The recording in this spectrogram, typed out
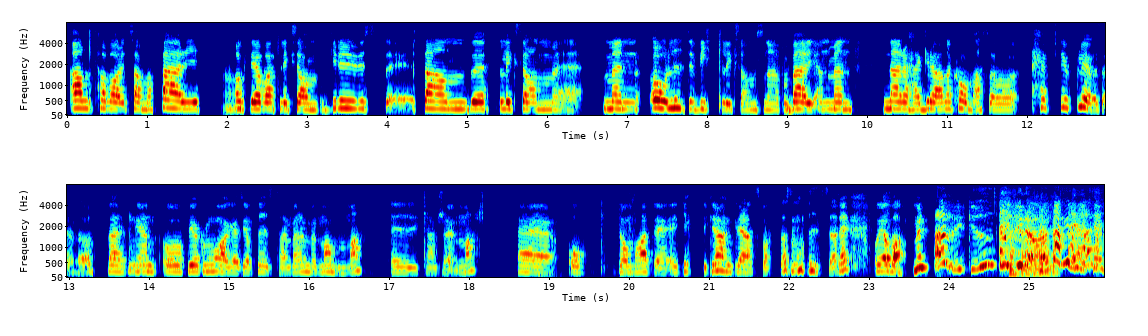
allt har varit samma färg Ja. och det har varit liksom grus, eh, sand, liksom eh, men och lite vitt liksom snö på bergen. Men när det här gröna kom, alltså häftig upplevelse ändå. Verkligen. Mm. Och för jag kommer ihåg att jag facetimade med mamma i kanske mars. Eh, och de hade en jättegrön gräsmatta som hon visade. Och jag bara, men herregud vad grönt det är!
